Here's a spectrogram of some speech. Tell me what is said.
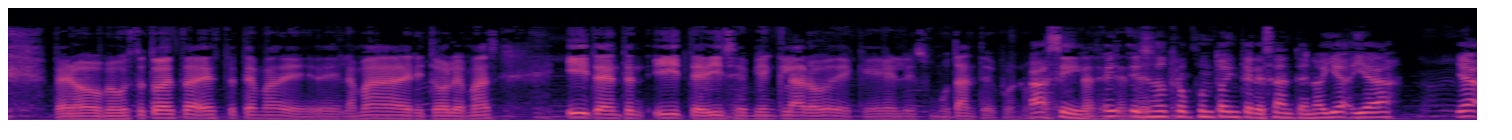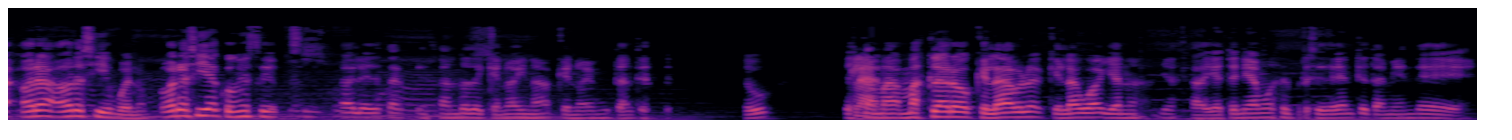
Pero me gustó todo esta, este tema de, de la madre y todo lo demás. Y te, y te dicen bien claro de que él es un mutante, pues, ¿no? Ah, sí, e- ese es otro punto interesante, ¿no? Ya, ya, ya, ahora, ahora sí, bueno, ahora sí ya con esto ya pues, es inevitable de estar pensando de que no hay nada, que no hay mutantes. pues, ¿tú? Está Claro. más, más claro que el agua, que el agua ya no, ya está, ya teníamos el precedente también de,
